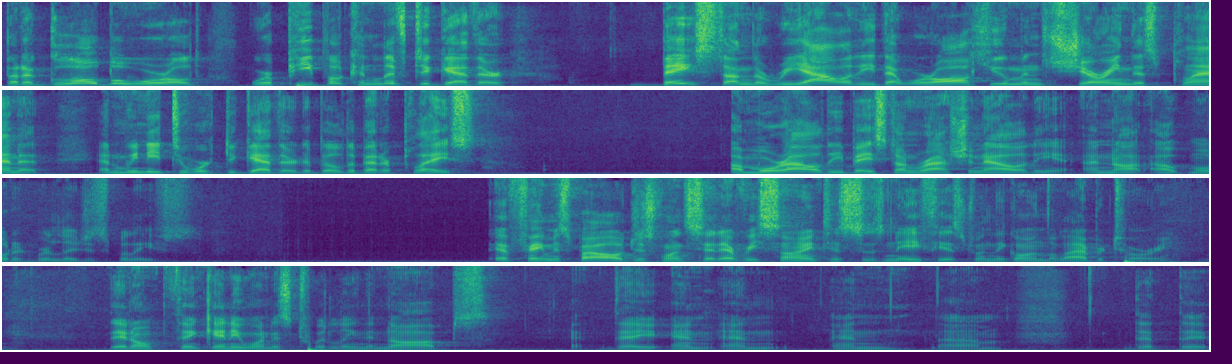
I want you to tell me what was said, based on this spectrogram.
but a global world where people can live together based on the reality that we're all humans sharing this planet and we need to work together to build a better place. A morality based on rationality and not outmoded religious beliefs. A famous biologist once said every scientist is an atheist when they go in the laboratory. They don't think anyone is twiddling the knobs. They, and and, and um, that they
